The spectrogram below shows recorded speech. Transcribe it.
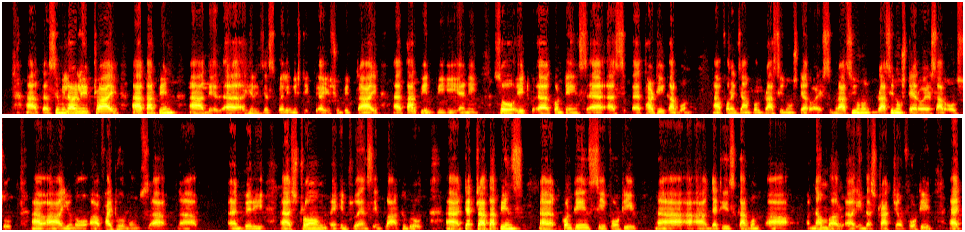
Uh, similarly, tritterpene, here is a spelling mistake. it should be tri terpene, P-E-N-E. So it contains 30 carbon uh, for example, brassinosteroids. Brassino, brassinosteroids are also, uh, uh, you know, uh, phytohormones uh, uh, and very strong influence in plant growth. tetraterpenes contains C40, that is carbon number in the structure 40,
